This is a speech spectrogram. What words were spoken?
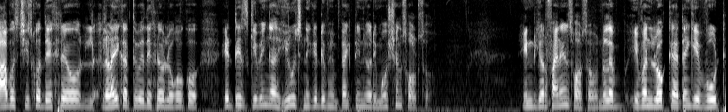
आप उस चीज़ को देख रहे हो लड़ाई करते हुए देख रहे हो लोगों को it is giving a huge negative impact in your emotions also in your finance also मतलब इवन लोग कहते हैं कि वोट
